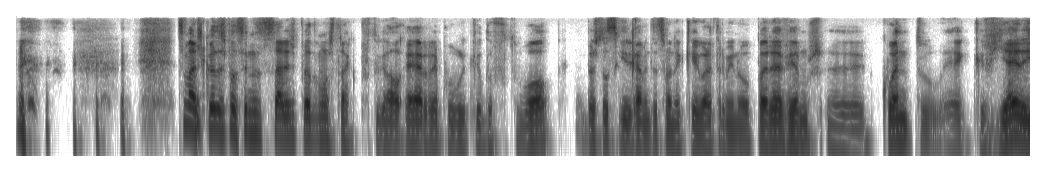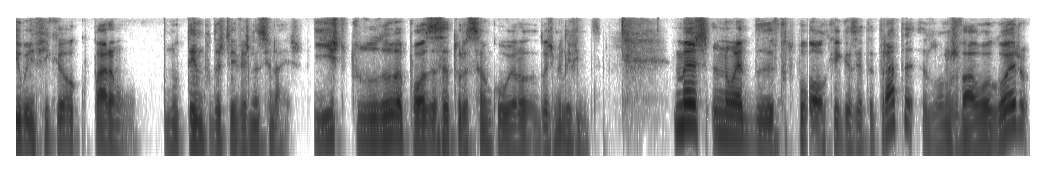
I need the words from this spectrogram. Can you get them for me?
se mais coisas fossem necessárias para demonstrar que Portugal é a República do Futebol, bastou seguir realmente a semana que agora terminou para vermos uh, quanto é que Vieira e o Benfica ocuparam no tempo das TVs nacionais. E isto tudo após a saturação com o Euro 2020. Mas não é de futebol que a Gazeta trata, longe vá o agoiro.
